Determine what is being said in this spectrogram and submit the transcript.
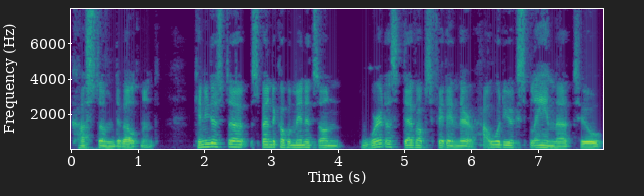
custom development. Can you just uh, spend a couple minutes on where does DevOps fit in there? How would you explain that to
